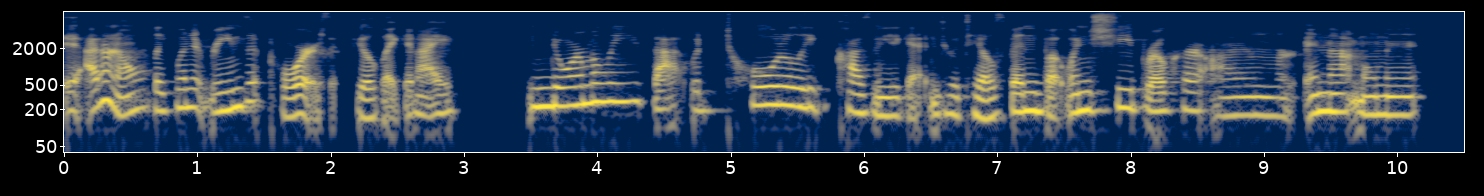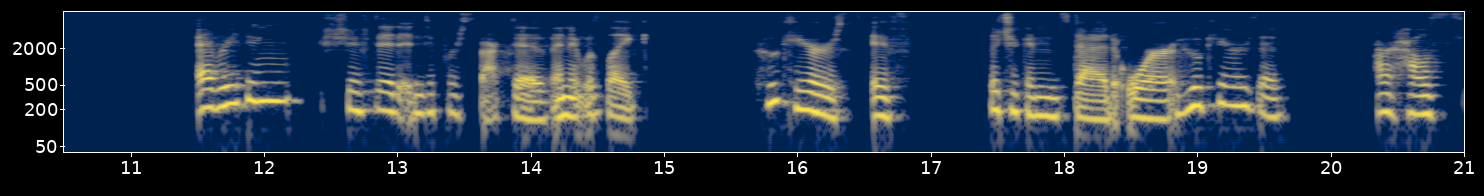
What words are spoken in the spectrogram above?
it, I don't know, like when it rains, it pours, it feels like. And I normally that would totally cause me to get into a tailspin. But when she broke her arm or in that moment, everything shifted into perspective. And it was like, who cares if the chicken's dead or who cares if our house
